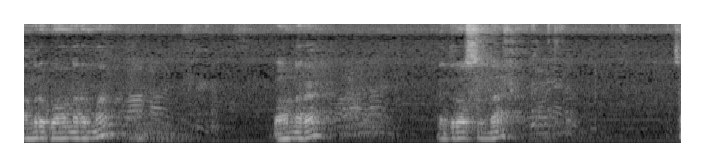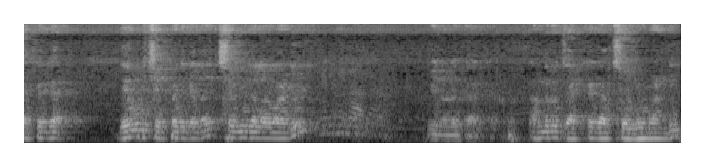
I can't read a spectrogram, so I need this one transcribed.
అందరూ బాగున్నారమ్మా? బాగున్నారా? నిద్ర వస్తుందా చక్కగా దేవుడు చెప్పాడు కదా చెవి గలవాడు వినుడు కాక. అందరూ చక్కగా చదువుమండి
